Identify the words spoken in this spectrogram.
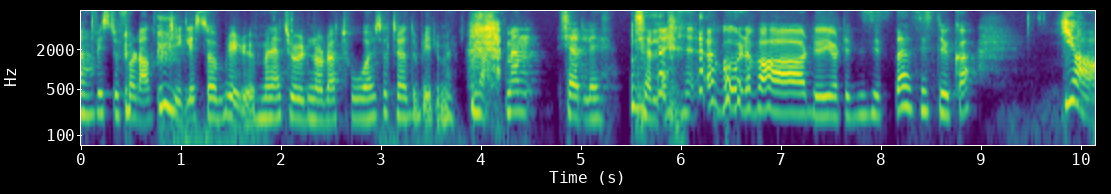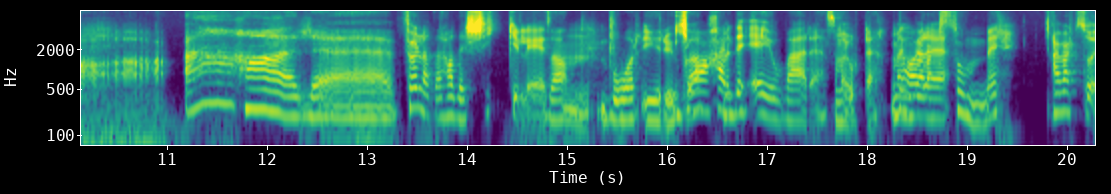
At hvis du får det altfor tidlig, så blir du Men jeg tror når du er to år, så tror jeg du blir immun. Ja. Men kjedelig. Kjedelig. Hva har du gjort i det siste? Siste uka? Ja Jeg har eh, føler at jeg hadde skikkelig sånn våryruke. Ja, men det er jo været som har gjort det. Men det har bare, vært sommer. jeg har vært så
